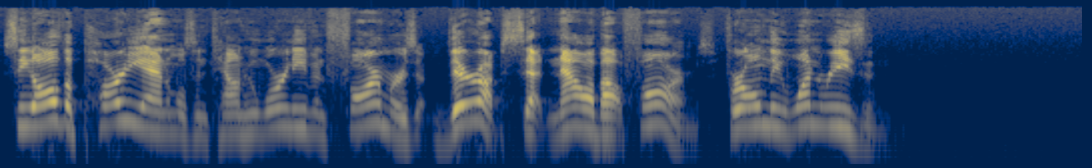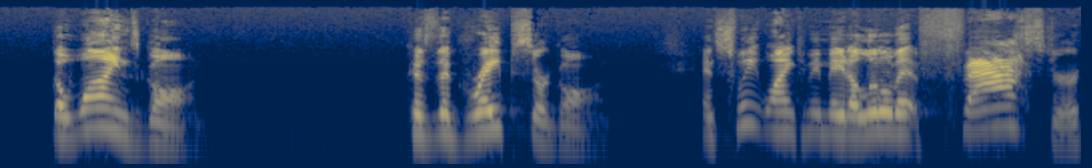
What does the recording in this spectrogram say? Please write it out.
See, all the party animals in town who weren't even farmers, they're upset now about farms for only one reason the wine's gone, because the grapes are gone. And sweet wine can be made a little bit faster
